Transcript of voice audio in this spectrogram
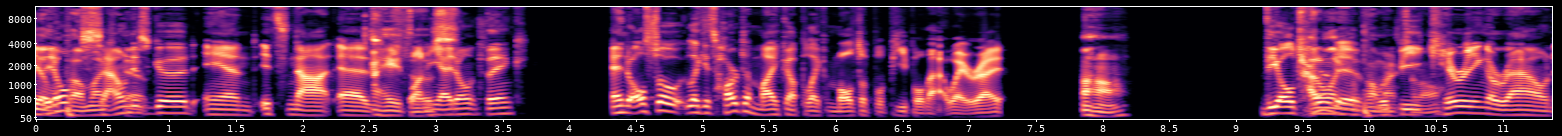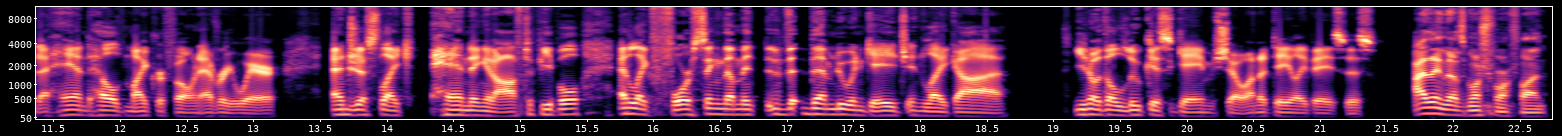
Yeah, they don't sound as good and it's not as I funny, those. I don't think. And also like it's hard to mic up like multiple people that way, right? Uh huh. The like alternative would be carrying around a handheld microphone everywhere and just like handing it off to people and like forcing them in, th- them to engage in like uh you know the Lucas game show on a daily basis. I think that's much more fun.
